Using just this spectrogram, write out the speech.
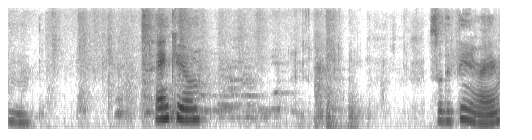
Hmm. Thank you. So the thing, right?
